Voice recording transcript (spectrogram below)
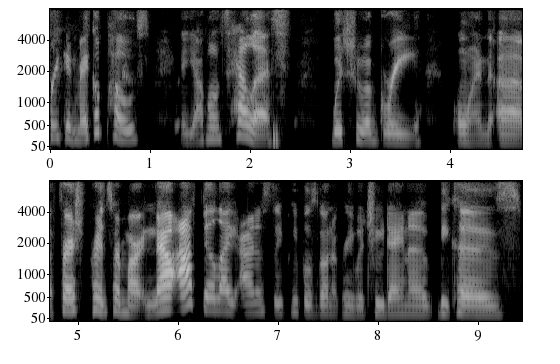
freaking make a post and y'all gonna tell us which you agree on uh Fresh Prince or Martin. Now I feel like honestly people's gonna agree with you, Dana, because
